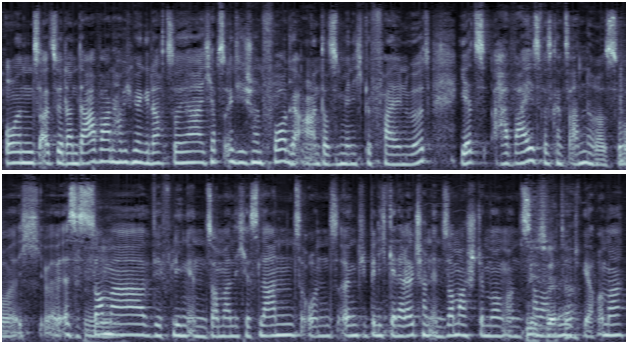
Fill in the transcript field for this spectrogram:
Und als wir dann da waren, habe ich mir gedacht, so ja, ich habe es irgendwie schon vorgeahnt, dass es mir nicht gefallen wird. Jetzt Hawaii ist was ganz anderes. So, ich, äh, es ist Sommer, wir fliegen in ein sommerliches Land und irgendwie bin ich generell schon in Sommerstimmung und Wetter? wie auch immer.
